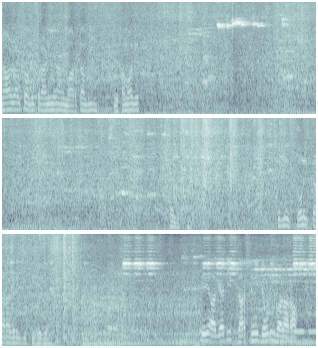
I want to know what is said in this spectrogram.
ਨਾਲ ਨਾਲ ਤੁਹਾਨੂੰ ਪੁਰਾਣੀਆਂ ਇਮਾਰਤਾਂ ਵੀ ਦਿਖਾਵਾਂਗੇ। ਕਿੰਨੀ ਸੋਹਣੀ ਕਾਰਾਗਰੀ ਕੀਤੀ ਹੋਈ ਹੈ ਇਹ ਆ ਗਿਆ ਜੀ ਦਰਸ਼ਨੀ ਜੋੜੀ ਵਾਲਾ ਰਾਹ।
